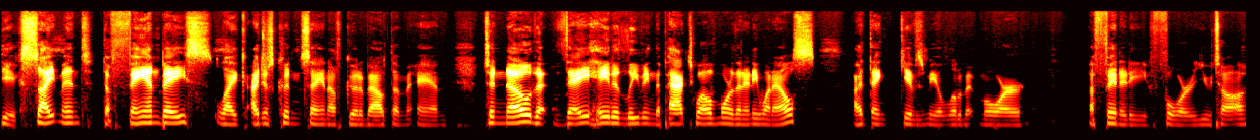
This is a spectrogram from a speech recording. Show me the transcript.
the excitement, the fan base. Like I just couldn't say enough good about them. And to know that they hated leaving the Pac-12 more than anyone else, I think gives me a little bit more affinity for Utah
